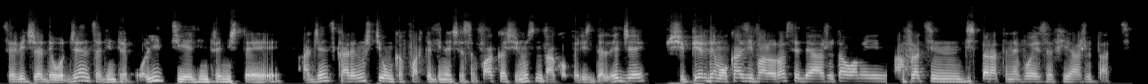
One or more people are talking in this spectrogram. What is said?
serviciile de urgență, dintre poliție, dintre niște agenți care nu știu încă foarte bine ce să facă și nu sunt acoperiți de lege și pierdem ocazii valoroase de a ajuta oamenii aflați în disperată nevoie să fie ajutați.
